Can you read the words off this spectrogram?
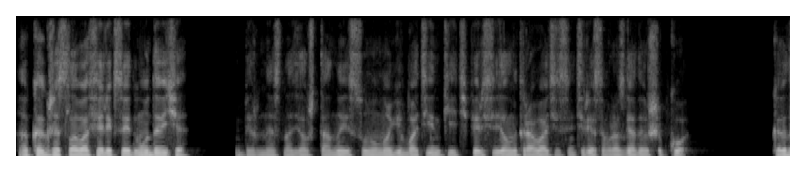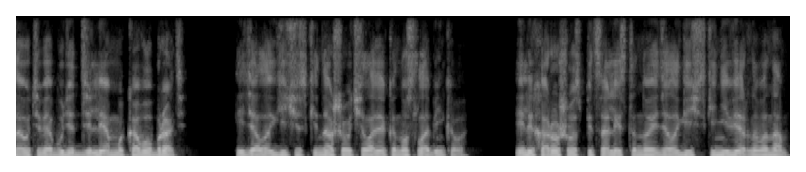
«А как же слова Феликса Эдмундовича?» Бернес надел штаны, сунул ноги в ботинки и теперь сидел на кровати с интересом разглядывая Шипко. «Когда у тебя будет дилемма, кого брать? Идеологически нашего человека, но слабенького. Или хорошего специалиста, но идеологически неверного нам.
